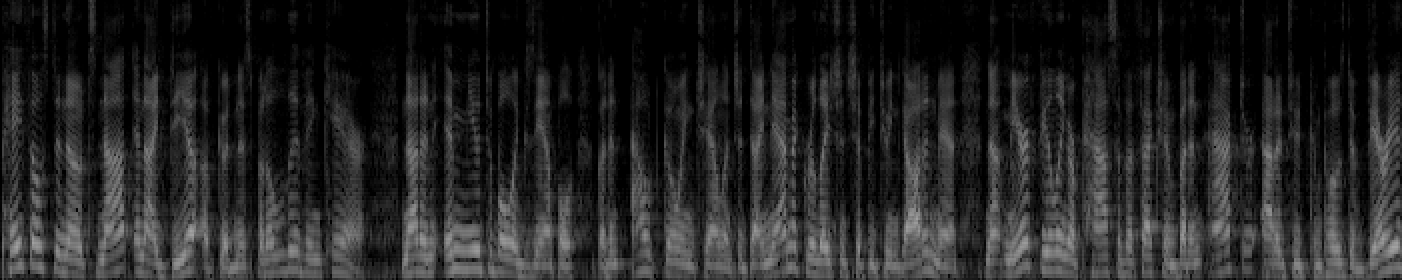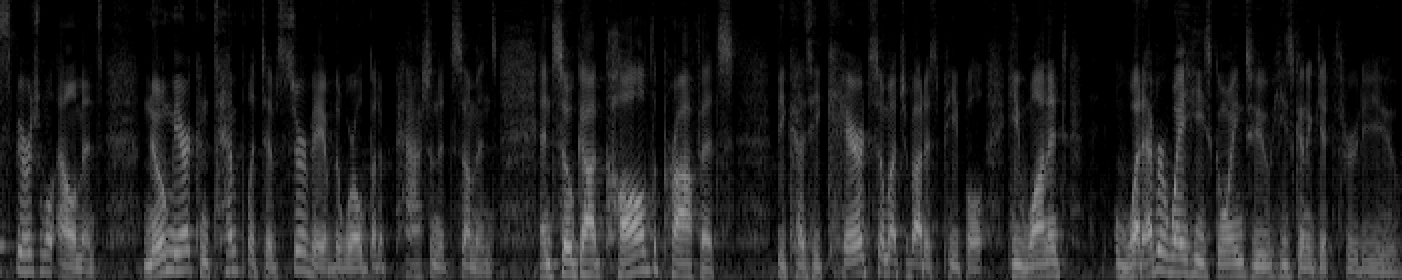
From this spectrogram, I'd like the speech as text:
Pathos denotes not an idea of goodness, but a living care not an immutable example, but an outgoing challenge, a dynamic relationship between God and man, not mere feeling or passive affection, but an act or attitude composed of various spiritual elements, no mere contemplative survey of the world, but a passionate summons. And so God called the prophets because he cared so much about his people. He wanted, whatever way he's going to, he's going to get through to you.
